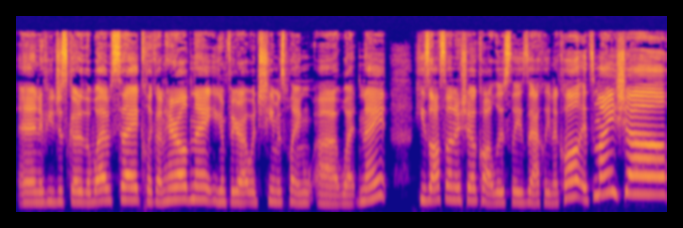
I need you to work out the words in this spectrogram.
And if you just go to the website, click on Harold Night, you can figure out which team is playing uh, what night. He's also on a show called Loosely Exactly Nicole. It's my show.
